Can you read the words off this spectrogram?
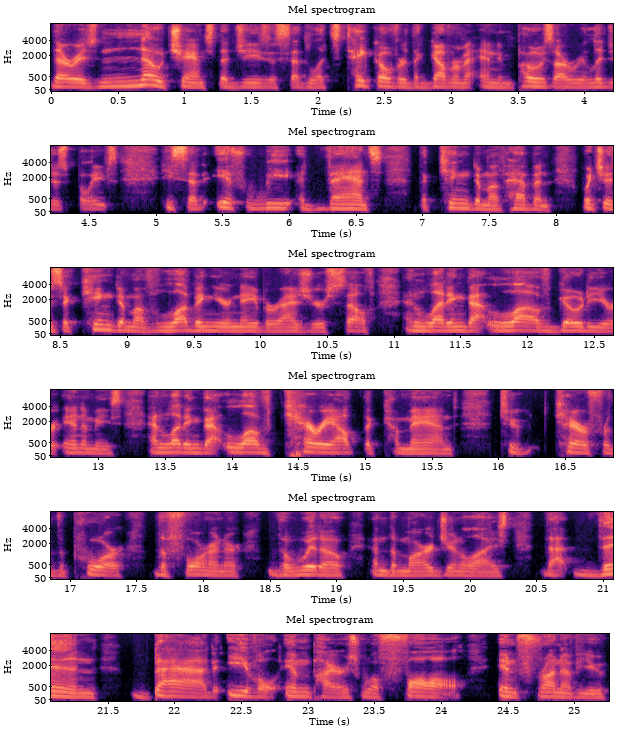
There is no chance that Jesus said, Let's take over the government and impose our religious beliefs. He said, If we advance the kingdom of heaven, which is a kingdom of loving your neighbor as yourself and letting that love go to your enemies and letting that love carry out the command to care for the poor, the foreigner, the widow, and the marginalized, that then bad, evil empires will fall in front of you,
